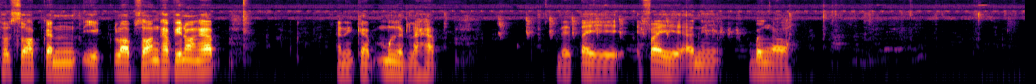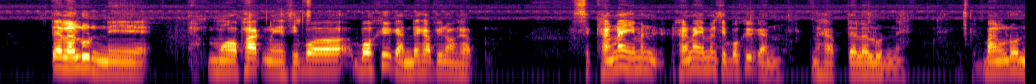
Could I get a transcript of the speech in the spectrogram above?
ทดสอบกันอีกรอบสองครับพี่น้องครับ อันนี้กับมืดแล้วครับได้ไต่ไฟอันนี้เบิ่งเอา แต่ละรุ่นนี่มอพักนี่สิบ่บ่คือกันนะครับ พี่น้องครับข้างในมันข้างในมันสิบ่คือกันนะครับ แต่ละรุ่นนี่บางรุ่น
